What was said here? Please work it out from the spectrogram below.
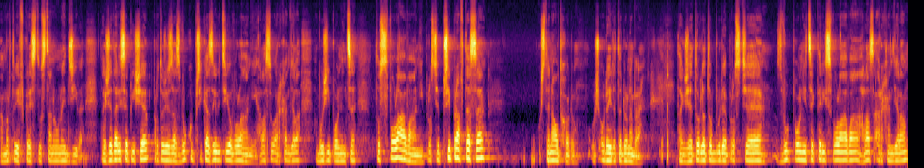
a mrtví v Kristu stanou nejdříve. Takže tady se píše, protože za zvuku přikazujícího volání, hlasu archanděla a boží polnice, to svolávání, prostě připravte se, už jste na odchodu, už odejdete do nebe. Takže tohle to bude prostě zvuk polnice, který svolává hlas archanděla.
